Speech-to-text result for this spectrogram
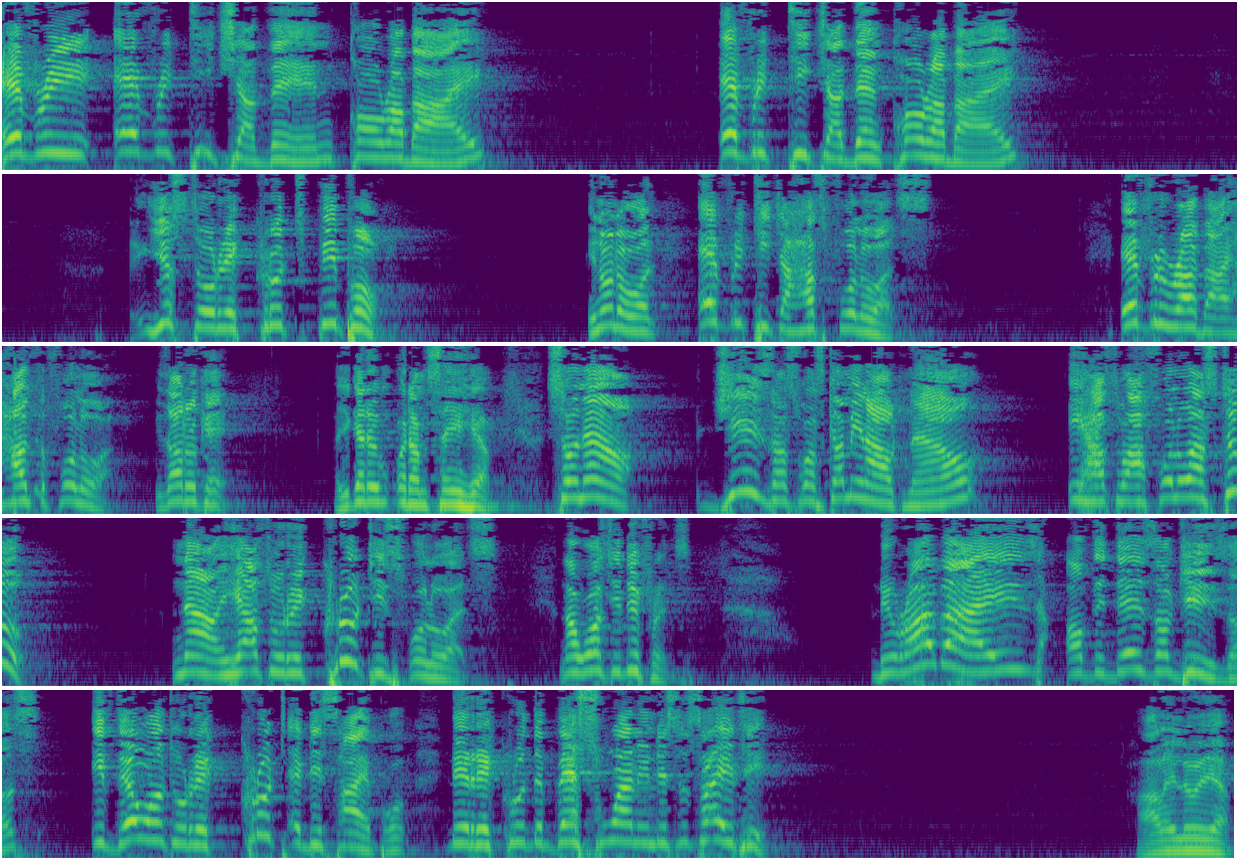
every, every teacher then called rabbi, every teacher then called rabbi used to recruit people. In other words, every teacher has followers. Every rabbi has a follower. Is that okay? Are you getting what I'm saying here? So now, Jesus was coming out now. He has to have followers too. Now he has to recruit his followers. Now what's the difference? The rabbis of the days of Jesus, if they want to recruit a disciple, they recruit the best one in the society. Hallelujah.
